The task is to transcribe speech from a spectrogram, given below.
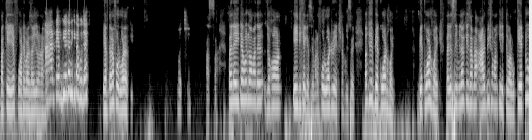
বা কে এফ হোয়াট এভার যাই ধরো না আর টেপ দিয়ে জানি কিটা বোঝায়? এফ দ্বারা ফরওয়ার্ড আর কি। বুঝছি। আচ্ছা তাহলে এটা হলো আমাদের যখন এই দিকে গেছে মানে ফরওয়ার্ড রিঅ্যাকশন হয়েছে। এখন যদি ব্যাকওয়ার্ড হয় ব্যাকওয়ার্ড হয় তাহলে সিমিলার কেস আমরা আরবি সমান কি লিখতে পারব? কে টু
